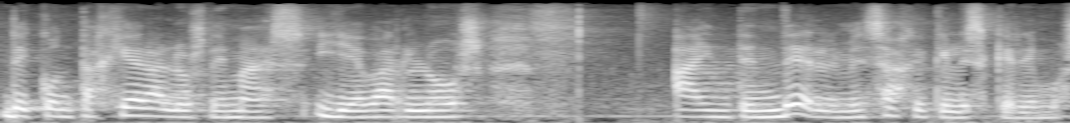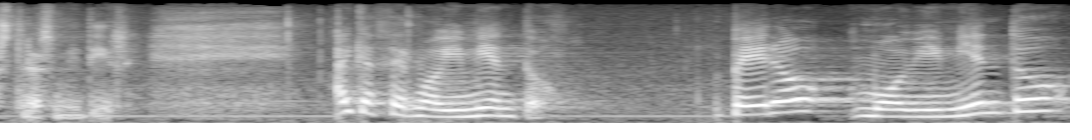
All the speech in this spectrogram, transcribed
de contagiar a los demás y llevarlos a entender el mensaje que les queremos transmitir. Hay que hacer movimiento, pero movimiento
